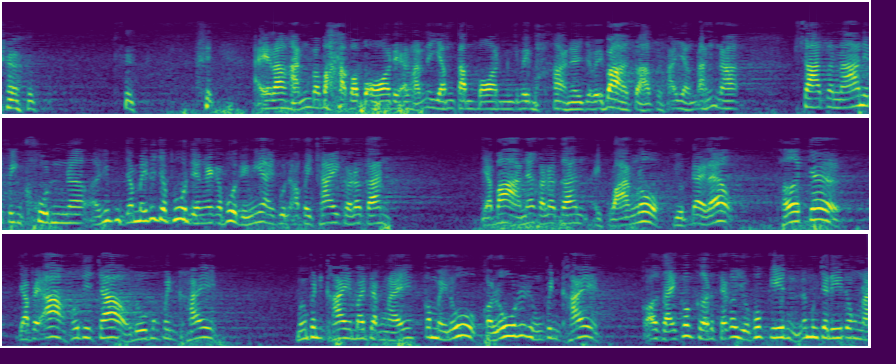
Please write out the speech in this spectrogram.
นะ ไอ้เราหันบ้าบ้าบอเนี่ยหันยำตำบอลมันจะไปบ้าเนี่ยจะไปบ้าศาสนาอย่างนั้นนะศาสนาเนี่ยเป็นคุณนะอันนี้ผมจะไม่รู้จะพูดยังไงก็พูดอย่างนี้ไอ้คุณเอาไปใช้ก็แล้วกัน อย่าบ้านะก็แล้วกัน ไอ้ขวางโลกหยุดได้แล้ว เพอเจอร์อย่าไปอ้างพระพุทธเจ้า ดูมึงเป็นใครมึงเป็นใครมาจากไหน ก็ไม่รู้ก็รู้แล้วมึงเป็นใครก็อาศัยเขาเกิดแต่ก็อยู่เขากิน แล้วมึงจะดีตรงไหน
